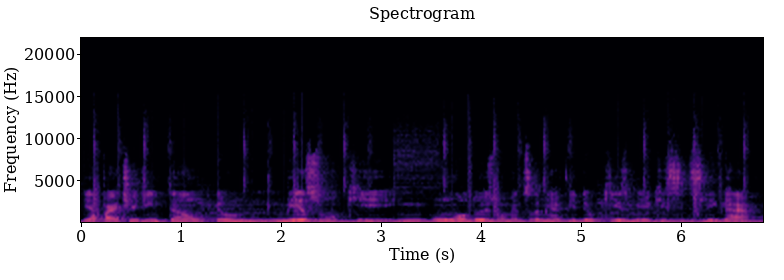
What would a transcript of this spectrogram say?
E a partir de então, eu mesmo que em um ou dois momentos da minha vida eu quis meio que se desligar,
